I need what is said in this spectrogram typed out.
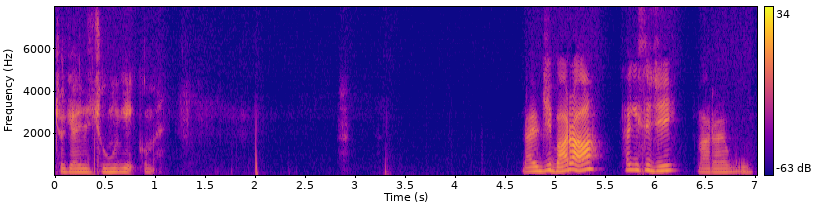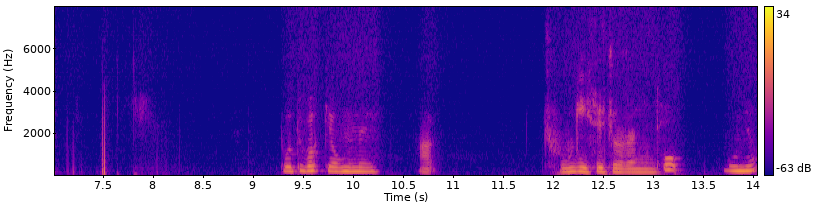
저기 아주 좋은 게 있구만. 날지 마라. 사기 쓰지 말라고. 보트밖에 없네. 좋은 게 있을 줄 알았는데. 어? 뭐냐?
